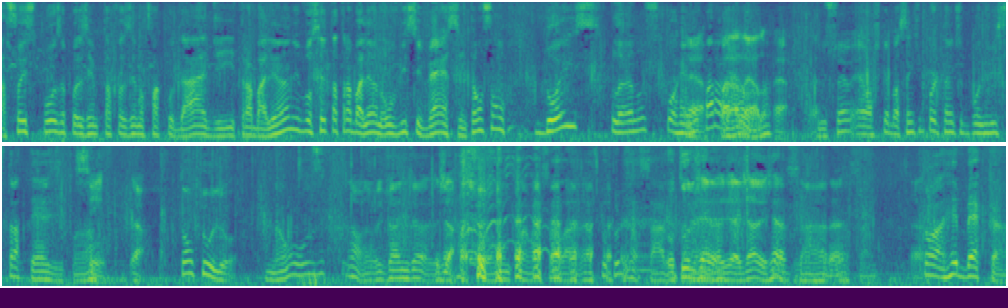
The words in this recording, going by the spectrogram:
A sua esposa, por exemplo, está fazendo faculdade e trabalhando e você está trabalhando, ou vice-versa. Então são dois planos correndo É, em paralelo. paralelo, né? é, é. Isso é, eu acho que é bastante importante do ponto de vista estratégico. né? Sim. É. Então, Túlio, não use. Não, eu já, já, já, Já. passou, não precisa mais falar. né? Acho que o Túlio já sabe. O Túlio também, já, né? já, já, já, sabe, né? já sabe. Então, a Rebeca.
